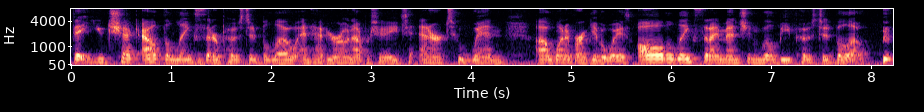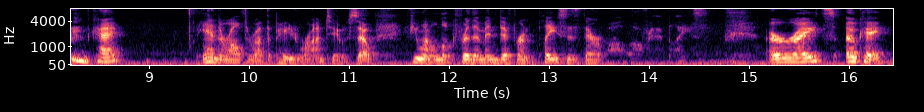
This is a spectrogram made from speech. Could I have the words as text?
that you check out the links that are posted below and have your own opportunity to enter to win uh, one of our giveaways. All the links that I mentioned will be posted below. okay? And they're all throughout the page we're on too. So if you want to look for them in different places, they're all over the place. All right. Okay.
